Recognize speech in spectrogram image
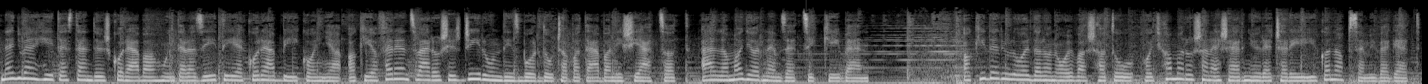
47 esztendős korában hunyt el az ETE korábbi ikonja, aki a Ferencváros és Girondins Bordó csapatában is játszott, áll a Magyar Nemzet cikkében. A kiderül oldalon olvasható, hogy hamarosan esernyőre cseréljük a napszemüveget.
